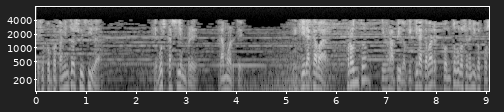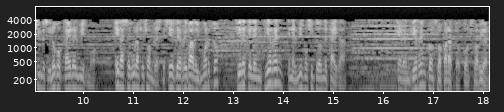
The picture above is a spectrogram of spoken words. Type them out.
que su comportamiento es suicida, que busca siempre la muerte, que quiere acabar pronto y rápido, que quiere acabar con todos los enemigos posibles y luego caer él mismo. Él asegura a sus hombres que si es derribado y muerto, quiere que le entierren en el mismo sitio donde caiga. Que le entierren con su aparato, con su avión.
